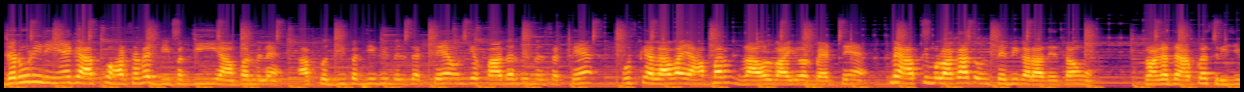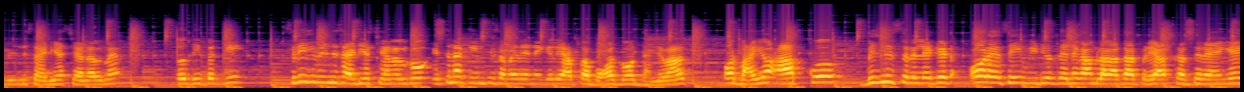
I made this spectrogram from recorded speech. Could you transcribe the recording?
ज़रूरी नहीं है कि आपको हर समय दीपक जी ही यहाँ पर मिले। आपको दीपक जी भी मिल सकते हैं, उनके फादर भी मिल सकते हैं। उसके अलावा यहाँ पर राहुल भाई और बैठते हैं। मैं आपकी मुलाकात उनसे भी करा देता हूँ। स्वागत है आपका Shri ji Business Ideas channel में। तो Deepak ji Shri Business Ideas channel को इतना कीमती समय देने के लिए आपका बहुत बहुत धन्यवाद। और भाइयों, आपको बिज़नेस से रिलेटेड और ऐसे ही वीडियोस देने का हम लगातार प्रयास करते रहेंगे।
